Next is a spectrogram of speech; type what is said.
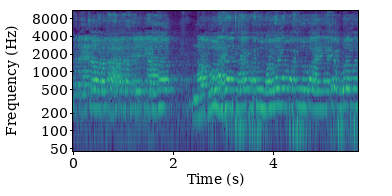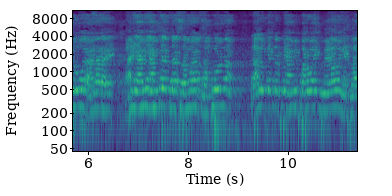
तर त्याचा बदला हाच असेल की आम्हाला दोन हजार चारपासून नव्याण्णवपासून उभा आहे. याच्यापुढे पण उभं राहणार आहे आणि आम्ही आमच्या संपूर्ण तालुक्यातर्फे आम्ही परवा एक मेळावा घेतला.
